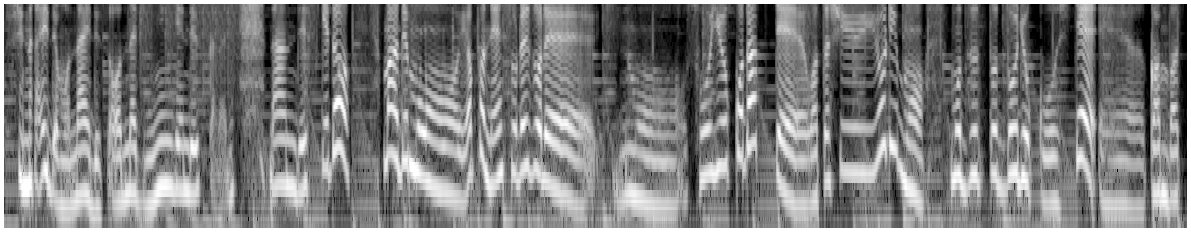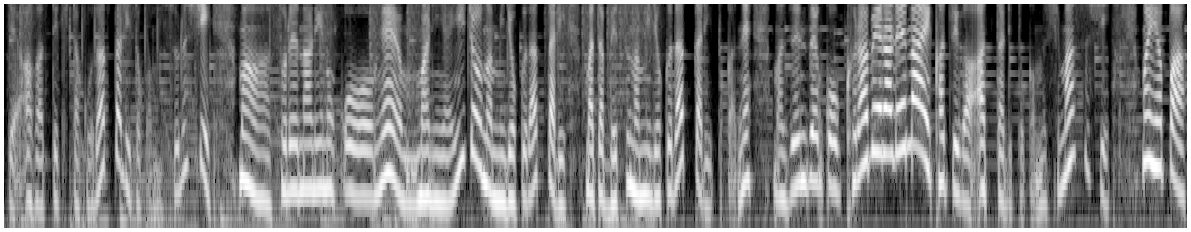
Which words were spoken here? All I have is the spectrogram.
しないでもないです。同じ人間ですからね。なんですけどまあでもやっぱねそれぞれもうそういう子だって私よりももうずっと努力をして、えー、頑張って上がってきた子だったりとかもするしまあそれなりのこうねマニア以上の魅力だったりまた別の魅力だったりとかね、まあ、全然こう比べられない価値があったりとかもしますしまあやっぱ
